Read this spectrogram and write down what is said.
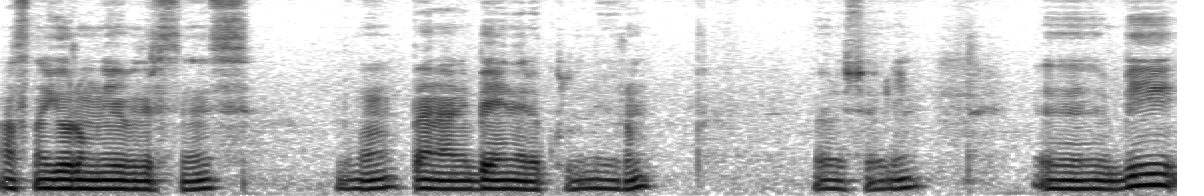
aslında yorumlayabilirsiniz bunu. Ben hani beğenerek kullanıyorum. Böyle söyleyeyim. Ee, bir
